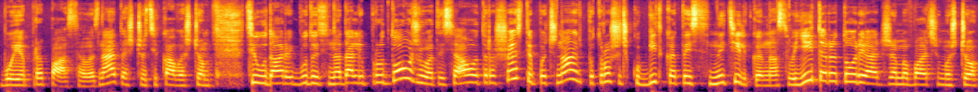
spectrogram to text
боєприпаси. Але знаєте, що цікаво, що ці удари будуть надалі продовжуватися. А от рашисти починають потрошечку бідкатись не тільки на своїй території, адже ми що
